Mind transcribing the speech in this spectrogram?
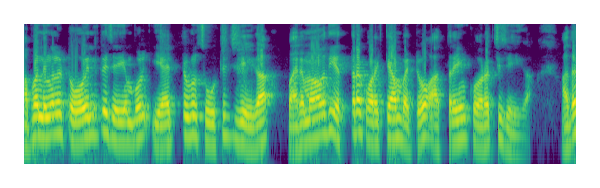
അപ്പൊ നിങ്ങൾ ടോയ്ലറ്റ് ചെയ്യുമ്പോൾ ഏറ്റവും സൂക്ഷിച്ച് ചെയ്യുക പരമാവധി എത്ര കുറയ്ക്കാൻ പറ്റുമോ അത്രയും കുറച്ച് ചെയ്യുക. അത്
